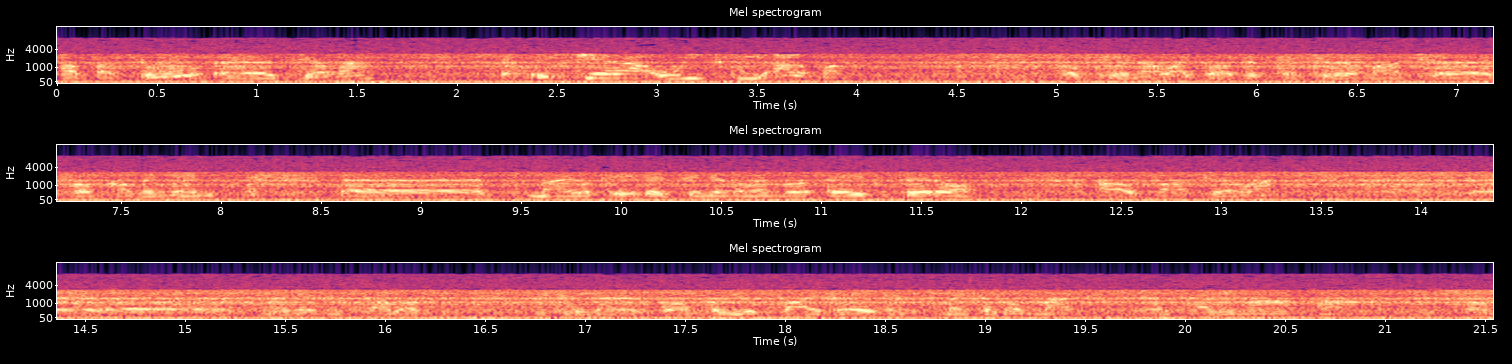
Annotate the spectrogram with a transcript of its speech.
Papa eh, 2, Sierra Whiskey Alpha. Okay, now I got it. Thank you very much uh, for coming in. Uh, my location is India November 80 Alpha Sierra. And, uh, my name is Carlos. Signal is for you 58. Microphone back. El Salima uh, of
